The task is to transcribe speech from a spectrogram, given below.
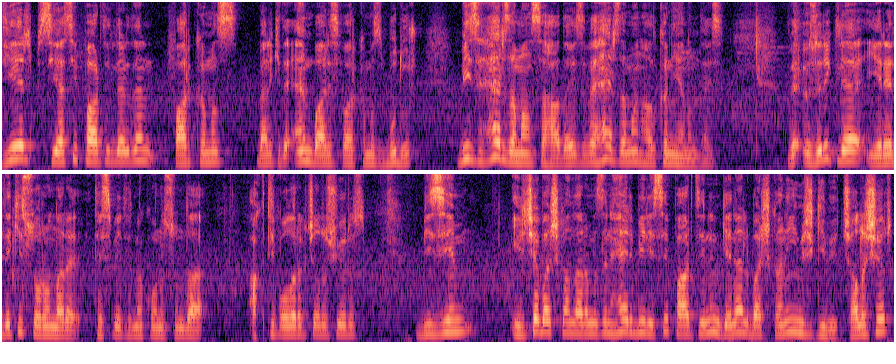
Diğer siyasi partilerden farkımız, belki de en bariz farkımız budur. Biz her zaman sahadayız ve her zaman halkın yanındayız. Ve özellikle yereldeki sorunları tespit etme konusunda aktif olarak çalışıyoruz. Bizim ilçe başkanlarımızın her birisi partinin genel başkanıymış gibi çalışır.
